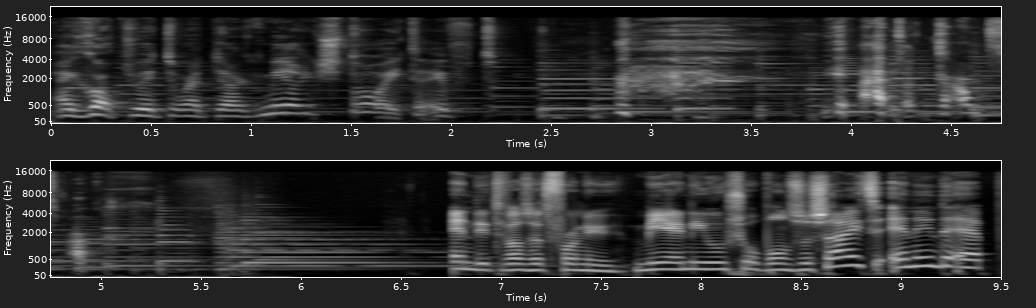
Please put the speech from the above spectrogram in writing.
En God weet wat hij meer gestrooid heeft. ja, dat kan toch. En dit was het voor nu. Meer nieuws op onze site en in de app.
